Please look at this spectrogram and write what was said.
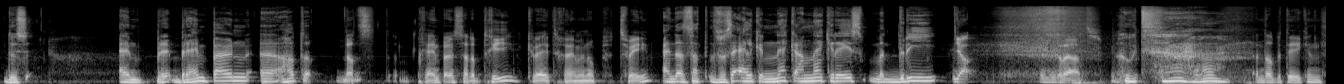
Dus... En bre- Breinpuin eh, had... Dat, is- Breinpuin staat op 3, kwijtruimen op 2. En dat, zat, dat was eigenlijk een nek-aan-nek race met drie... Ja, inderdaad. Goed. En dat betekent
